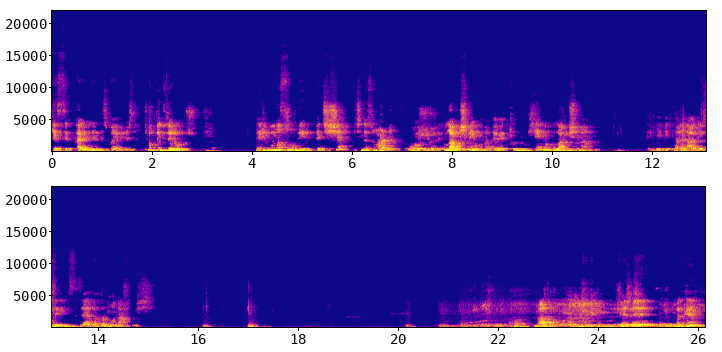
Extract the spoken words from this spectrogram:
Kesip kalemlerimizi koyabiliriz. Çok da güzel olur. Peki bu nasıl bir pet şişe? İçinde su var mı? Boş. Kullanmış mıyım bunu? Evet, kullanılmış. Değil mi? Kullanmışım ben bunu. Peki bir tane daha göstereyim size. Bakalım o ne yapmış. Evet. Bakın.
